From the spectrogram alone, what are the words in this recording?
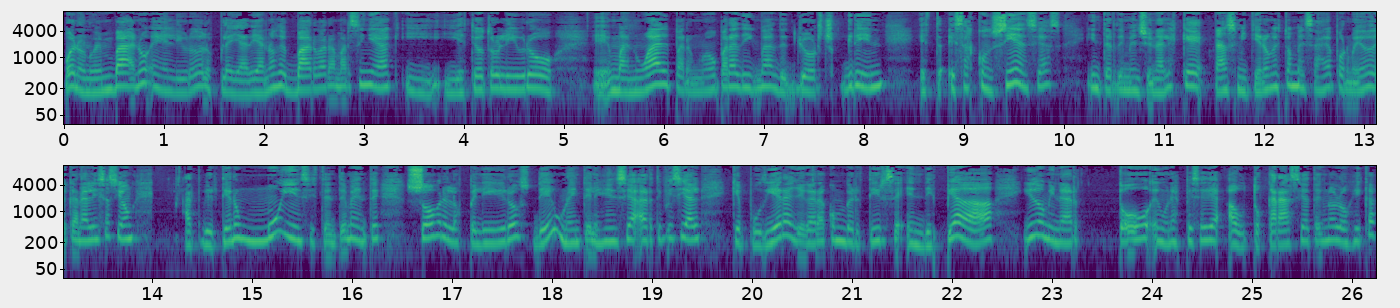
Bueno, no en vano, en el libro de los Pleiadianos de Bárbara Marcignac y, este otro libro, eh, Manual para un nuevo paradigma de George Green, esas conciencias interdimensionales que transmitieron estos mensajes por medio de canalización, advirtieron muy insistentemente sobre los peligros de una inteligencia artificial que pudiera llegar a convertirse en despiadada y dominar todo en una especie de autocracia tecnológica,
